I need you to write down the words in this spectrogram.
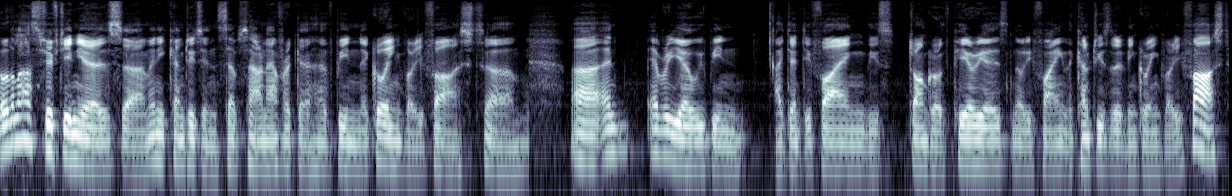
Over the last 15 years, uh, many countries in sub Saharan Africa have been uh, growing very fast. Um, uh, and every year we've been identifying these strong growth periods, notifying the countries that have been growing very fast.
